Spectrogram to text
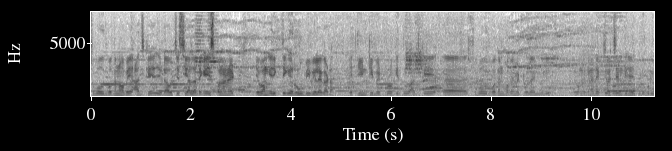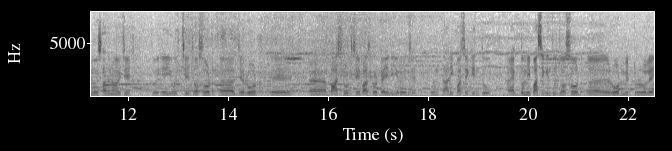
শুভ উদ্বোধন হবে আজকে যেটা হচ্ছে শিয়ালদা থেকে ইস্পালানেট এবং এদিক থেকে রুবি বেলেঘাটা। এই তিনটি মেট্রো কিন্তু আজকে শুভ উদ্বোধন হবে মেট্রো লাইনগুলি। এবং এখানে দেখতে পাচ্ছেন পুরোপুরিভাবে সাজানো হয়েছে। তো এই হচ্ছে যশোর যে রোড যে বাস রোড, সেই বাস রোডটা এদিকে রয়েছে এবং তারই পাশে কিন্তু, একদমই পাশে কিন্তু যশোর রোড মেট্রো রেলে।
